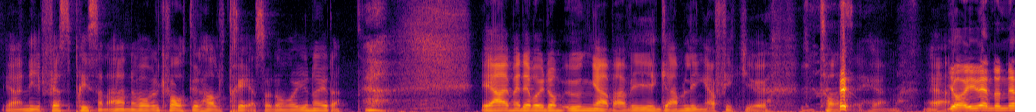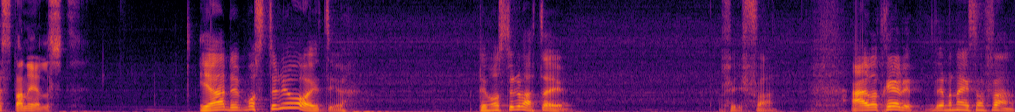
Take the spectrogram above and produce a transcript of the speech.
Ja, ni festpriserna, han var väl kvar till halv tre så de var ju nöjda. Ja, men det var ju de unga, va? vi gamlingar fick ju ta sig hem. Ja, Jag är ju ändå nästan äldst. Ja det måste det ha varit ju. Det måste det varit det ju. Fy fan. Nej, det var trevligt. Det var nice som fan.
